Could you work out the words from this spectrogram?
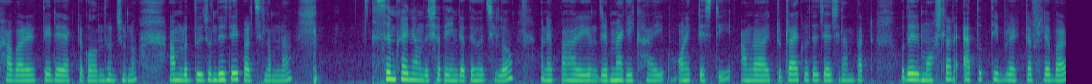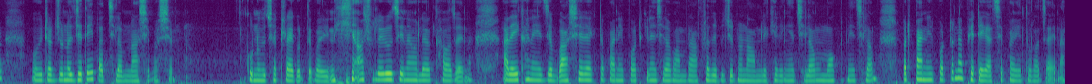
খাবারের তেলের একটা গন্ধর জন্য আমরা দুজন দিতেই পারছিলাম না। সেম খাইনি আমাদের সাথে ইন্ডিয়াতে হয়েছিল। মানে পাহাড়ি যে ম্যাগি খাই, অনেক টেস্টি আমরা একটু ট্রাই করতে চেয়েছিলাম বাট ওদের মশলার এত তীব্র একটা ফ্লেভার ওইটার জন্য যেতেই পাচ্ছিলাম না আশেপাশে। কোনো কিছু ট্রাই করতে পারিনি। আসলে রুচি না হলে আর খাওয়া যায় না। আর এখানে যে বাঁশের একটা পানির পট কিনেছিলাম, আমরা আফরাদেবের জন্য নাম লিখে নিয়েছিলাম মগ নিয়েছিলাম। বাট পানির পটটা না ফেটে গেছে, পানি তোলা যায় না।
